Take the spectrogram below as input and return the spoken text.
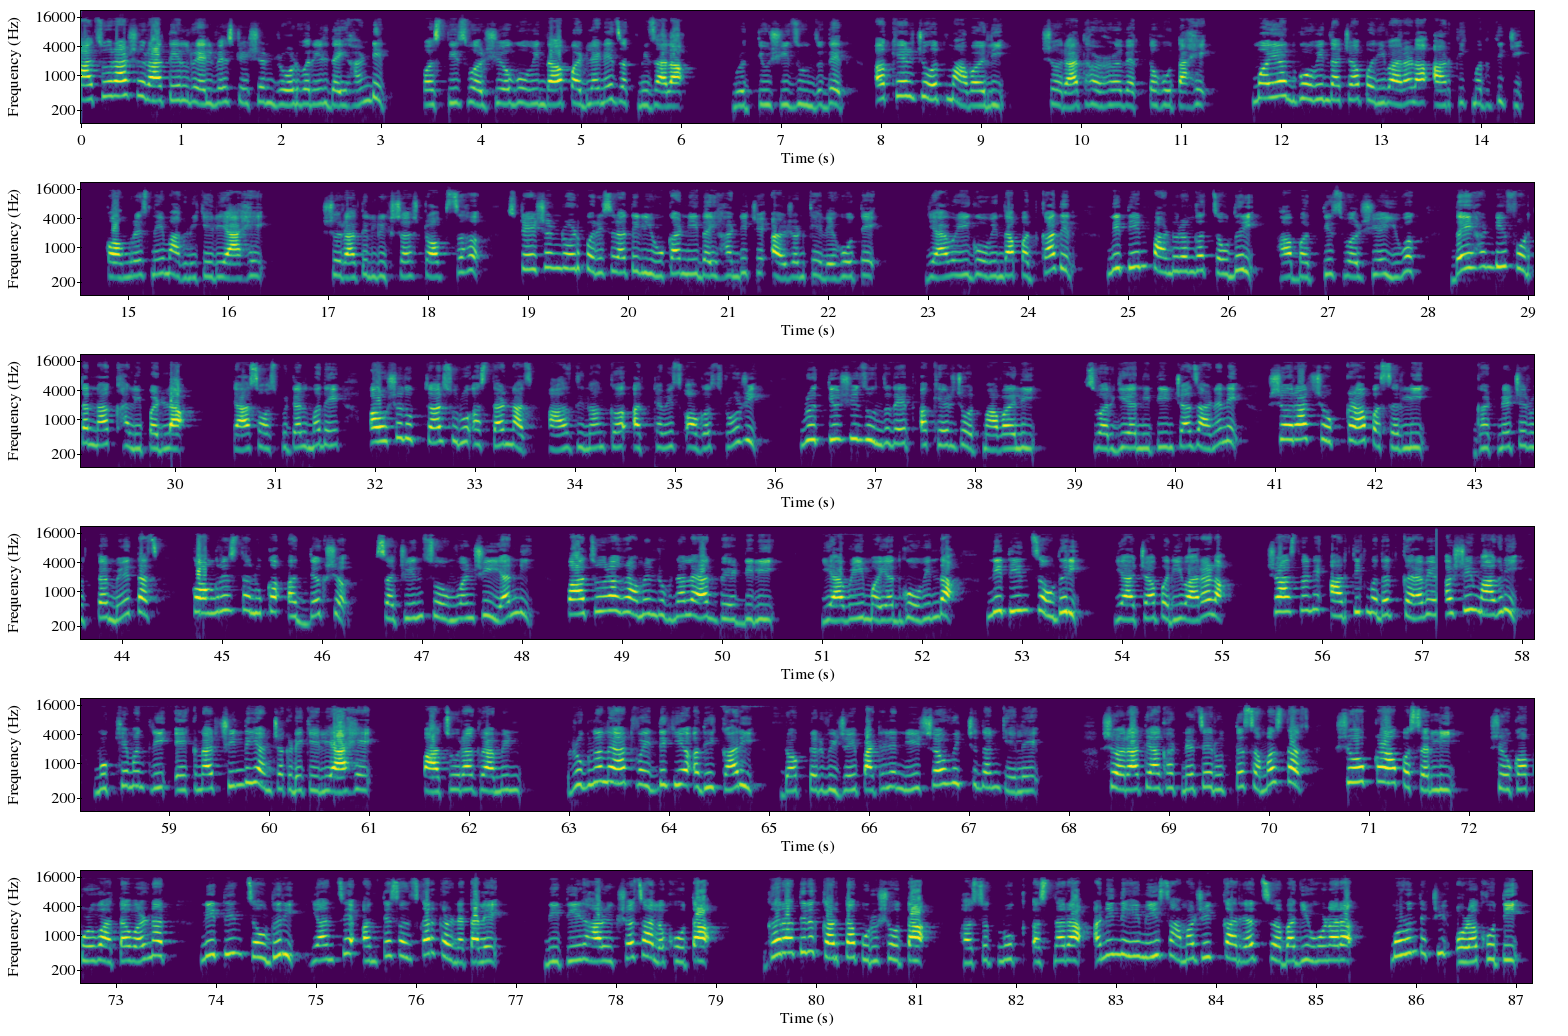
पाचोरा शहरातील railway station रोडवरील दहीहंडीत पस्तीस वर्षीय गोविंदा पडल्याने जखमी झाला. मृत्यूशी झुंज देत अखेर ज्योत मावळली. शहरात हळहळ व्यक्त होत आहे. मयत गोविंदाच्या परिवाराला आर्थिक मदतीची काँग्रेसने मागणी केली आहे. शहरातील रिक्षा स्टॉपसह स्टेशन रोड परिसरातील युवकांनी दहीहंडीचे आयोजन केले होते. यावेळी गोविंदा पथकातील नितीन पांडुरंग चौधरी हा बत्तीस वर्षीय युवक दहीहंडी फोडताना खाली पडला. त्याच हॉस्पिटलमध्ये औषध उपचार सुरू असतानाच आज दिनांक अठ्ठावीस ऑगस्ट रोजी मृत्यूशी झुंज देत अखेर ज्योत मावळली. स्वर्गीय नितीनच्या जाण्याने शहरात शोककळा पसरली. घटनेचे वृत्त मिळताच काँग्रेस तालुका अध्यक्ष सचिन सोमवंशी यांनी पाचोरा ग्रामीण रुग्णालयात भेट दिली. यावेळी मयत गोविंदा नितीन चौधरी याच्या परिवाराला शासनाने आर्थिक मदत करावी अशी मागणी मुख्यमंत्री एकनाथ शिंदे यांच्याकडे केली आहे. पाचोरा ग्रामीण रुग्णालयात वैद्यकीय अधिकारी डॉक्टर विजय पाटील यांनी शवविच्छेदन केले. शहरात या घटनेचे वृत्त समजताच शोककळा पसरली. शोकाकुळ वातावरणात नितीन चौधरी यांचे अंत्यसंस्कार करण्यात आले. नितीन हा रिक्षा चालक होता. घरातील कर्ता पुरुष होता. हसतमुख असणारा आणि नेहमी सामाजिक कार्यात सहभागी होणारा म्हणून त्याची ओळख होती.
